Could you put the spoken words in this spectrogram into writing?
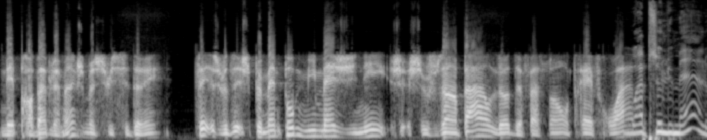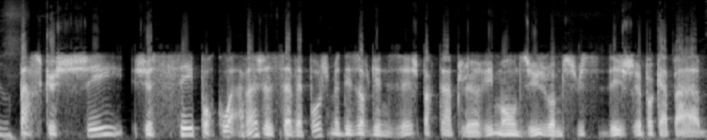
mais probablement que je me suiciderais je veux dire, je peux même pas m'imaginer. Je, vous en parle là de façon très froide. absolument. Parce que je sais, je sais pourquoi. Avant, je ne savais pas. Je me désorganisais, je partais à pleurer. Mon Dieu, je vais me suicider, je serais pas capable.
